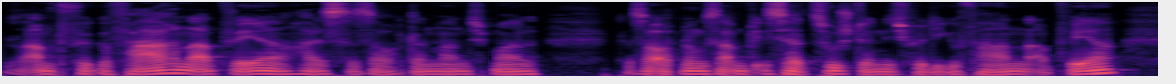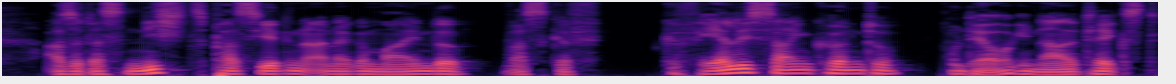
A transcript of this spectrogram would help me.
das Amt für Gefahrenabwehr heißt es auch dann manchmal. Das Ordnungsamt ist ja zuständig für die Gefahrenabwehr. Also, dass nichts passiert in einer Gemeinde, was gefährlich sein könnte. Und der Originaltext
